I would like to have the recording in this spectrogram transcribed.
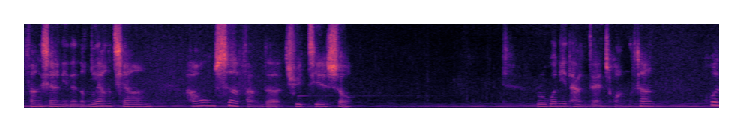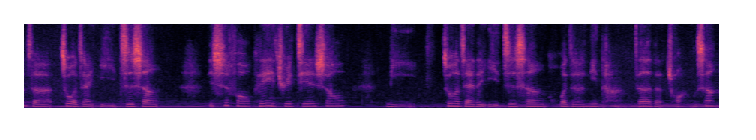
放下你的能量墙，毫无设防的去接受？如果你躺在床上，或者坐在椅子上，你是否可以去接收你坐在的椅子上，或者你躺着的床上？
